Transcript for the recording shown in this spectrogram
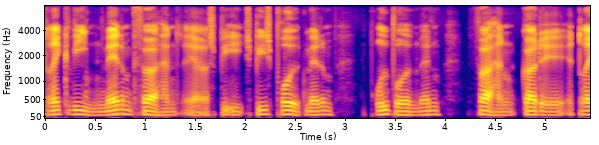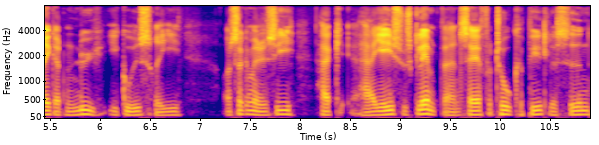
drikke vinen med dem, før han uh, spi, spise brødet med dem, brødbrødet med dem, før han gør det, uh, drikker den ny i Guds rige. Og så kan man jo sige, har, har Jesus glemt, hvad han sagde for to kapitler siden?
